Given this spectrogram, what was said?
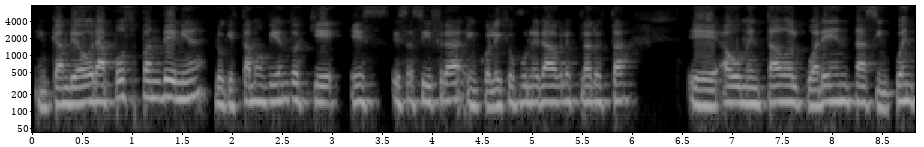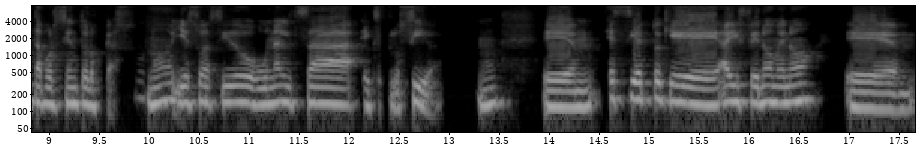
En cambio, ahora, post pandemia, lo que estamos viendo es que es, esa cifra en colegios vulnerables, claro está, eh, ha aumentado al 40, 50% de los casos, ¿no? Y eso ha sido una alza explosiva. Em, es cierto que hay fenómenos em,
